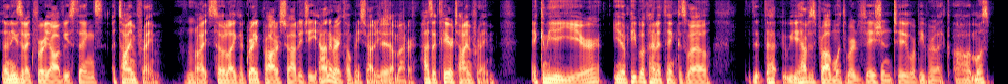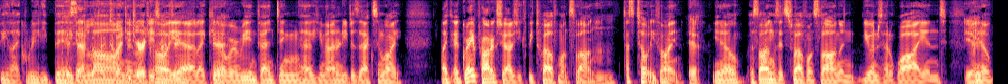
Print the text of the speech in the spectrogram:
and these are like very obvious things a time frame right so like a great product strategy and a great company strategy Mm-hmm. Yeah. for that matter has a clear time frame it can be a year you know people kind of think as well that, that we have this problem with the word vision too where people are like oh it must be like really big that and like long 20, and 30 like, type oh yeah like you know we're reinventing how humanity does x and y like a great product strategy could be 12 months long that's totally fine Mm-hmm. Yeah. you know as long as it's 12 months long and you understand why and Yeah. you know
